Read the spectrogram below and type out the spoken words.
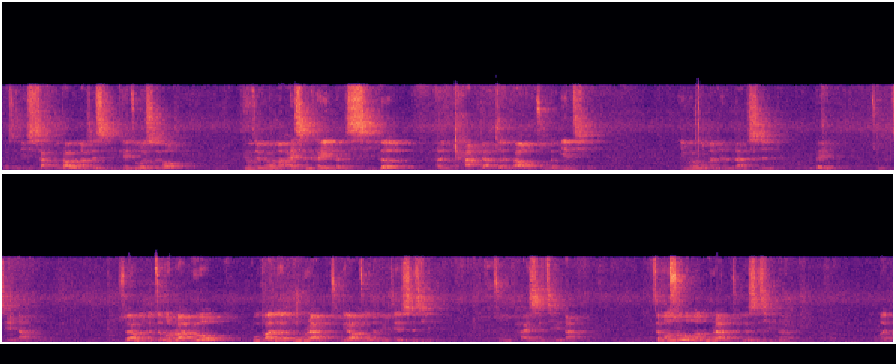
或是你想不到有哪些事情可以做的时候。弟兄姐妹，我们还是可以很喜乐、很坦然的到主的面前，因为我们仍然是被主接纳。虽然我们这么软弱，不断的污染主要做的每件事情，主还是接纳。怎么说我们污染主的事情呢？我们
